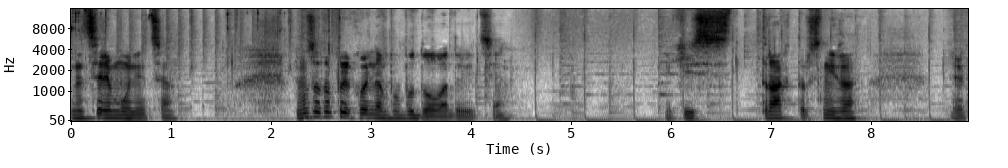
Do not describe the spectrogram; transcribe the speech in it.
не церемоніться. Ну зато прикольна побудова, дивіться. Якийсь трактор, сніга. Як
